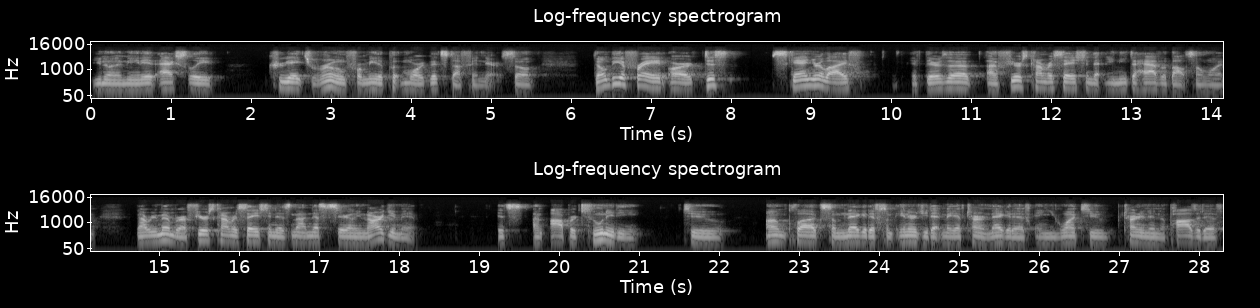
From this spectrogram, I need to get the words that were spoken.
you know what I mean? It actually creates room for me to put more good stuff in there. So don't be afraid or just scan your life. If there's a, a fierce conversation that you need to have about someone, now remember, a fierce conversation is not necessarily an argument, it's an opportunity to unplug some negative, some energy that may have turned negative, and you want to turn it into positive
